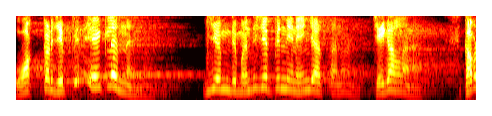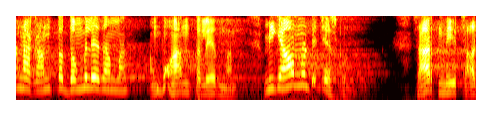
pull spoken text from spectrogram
ఒక్కడు చెప్పింది వేయట్లేదు నేను. ఎనిమిది మంది చెప్పింది నేను ఏం చేస్తాను? చేయగలనా? కాబట్టి నాకు అంత దమ్ము లేదమ్మా. అమ్మో అంత లేదు మన. మీకు ఏమన్నా ఉంటే చేసుకోండి. సార్ మీరు చాలా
